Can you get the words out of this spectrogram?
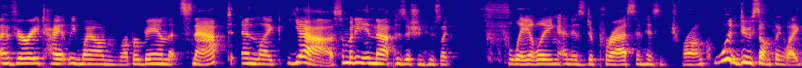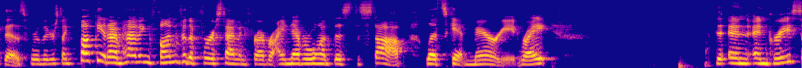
a very tightly wound rubber band that snapped. And like, yeah, somebody in that position who's like flailing and is depressed and is drunk would do something like this where they're just like fuck it i'm having fun for the first time in forever i never want this to stop let's get married right and and grace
